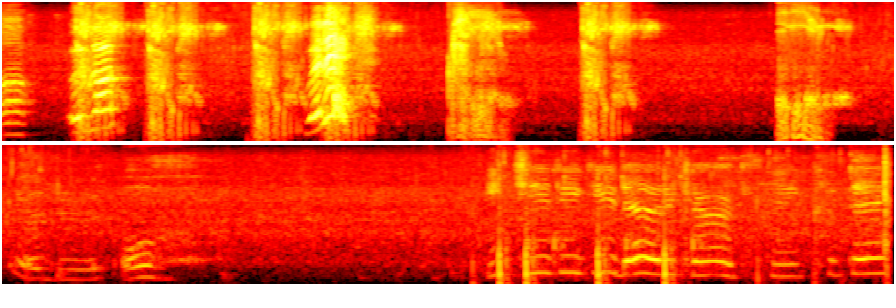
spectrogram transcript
lan? Öl lan. Velet. Öldü. Oh. İçeri girerken dikkat et.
